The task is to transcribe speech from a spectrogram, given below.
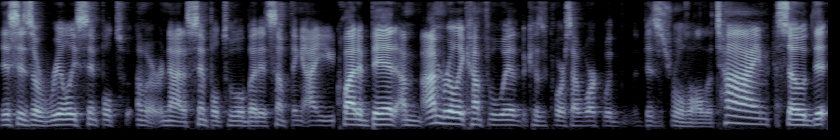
this is a really simple, tool, or not a simple tool, but it's something I use quite a bit. I'm, I'm really comfortable with because, of course, I work with business rules all the time. So the,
